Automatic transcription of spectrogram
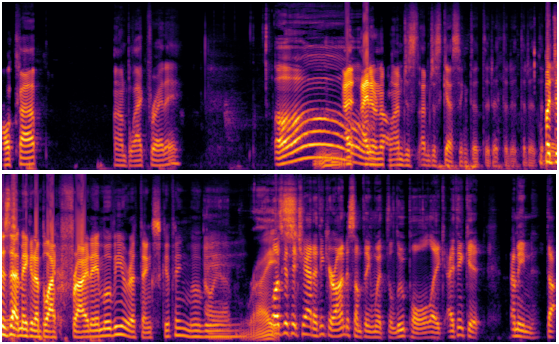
mall cop on Black Friday? Oh, I, I don't know. I'm just I'm just guessing. But does that make it a Black Friday movie or a Thanksgiving movie? Oh, yeah. Right. Well, I was gonna say, Chad. I think you're onto something with the loophole. Like, I think it. I mean, the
